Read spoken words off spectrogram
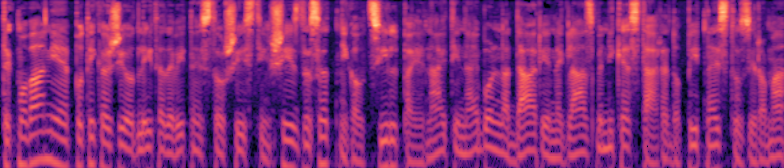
Tekmovanje poteka že od leta 1966, njegov cilj pa je najti najbolj nadarjene glasbenike stare do 15 oziroma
